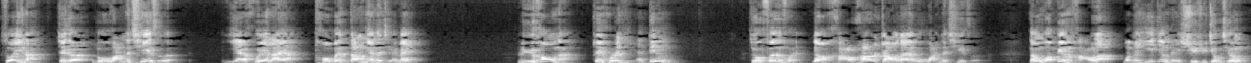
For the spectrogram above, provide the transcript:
所以呢。这个卢绾的妻子也回来呀，投奔当年的姐妹。吕后呢，这会儿也病了，就吩咐呀，要好好招待卢绾的妻子。等我病好了，我们一定得叙叙旧情。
